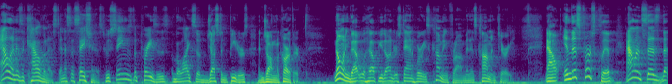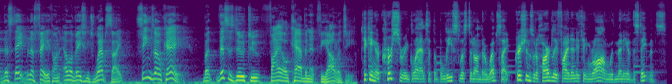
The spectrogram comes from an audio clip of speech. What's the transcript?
Alan is a Calvinist and a cessationist who sings the praises of the likes of Justin Peters and John MacArthur. Knowing that will help you to understand where he's coming from in his commentary. Now, in this first clip, Alan says that the statement of faith on Elevation's website seems okay, but this is due to file cabinet theology. Taking a cursory glance at the beliefs listed on their website, Christians would hardly find anything wrong with many of the statements.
